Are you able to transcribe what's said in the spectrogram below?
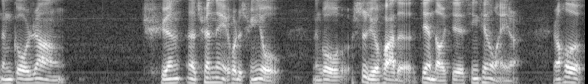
能够让圈呃圈内或者群友能够视觉化的见到一些新鲜的玩意儿，然后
